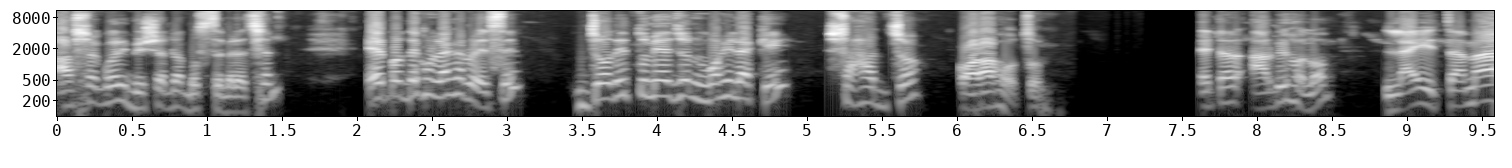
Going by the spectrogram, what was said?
আশা করি বিষয়টা বুঝতে পেরেছেন। এরপর দেখুন লেখা রয়েছে, যদি তুমি একজন মহিলাকে সাহায্য করা হতো এটার আরবি হলো, লাইতামা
